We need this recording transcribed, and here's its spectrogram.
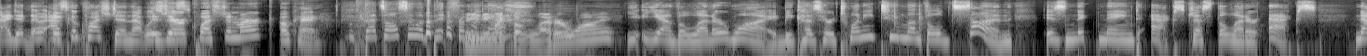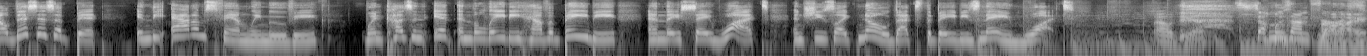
I didn't uh, ask a question. That was Is there a question mark? Okay. that's also a bit from No, you mean like the letter Y? Y- yeah, the letter Y, because her 22 month old son is nicknamed X, just the letter X. Now, this is a bit in the Addams family movie when cousin It and the lady have a baby and they say, What? And she's like, No, that's the baby's name. What? Oh dear. So, Who's on first? Why?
